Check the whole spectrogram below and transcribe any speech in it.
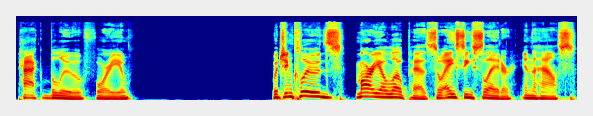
Pac Blue for you which includes Mario Lopez, so AC Slater in the house.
